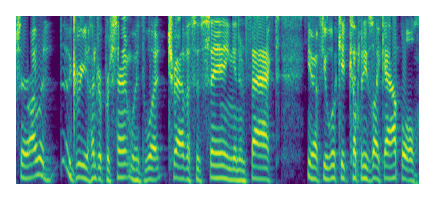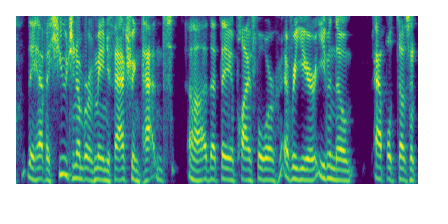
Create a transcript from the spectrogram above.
So I would agree 100% with what Travis is saying. And in fact, you know, if you look at companies like Apple, they have a huge number of manufacturing patents uh, that they apply for every year, even though Apple doesn't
